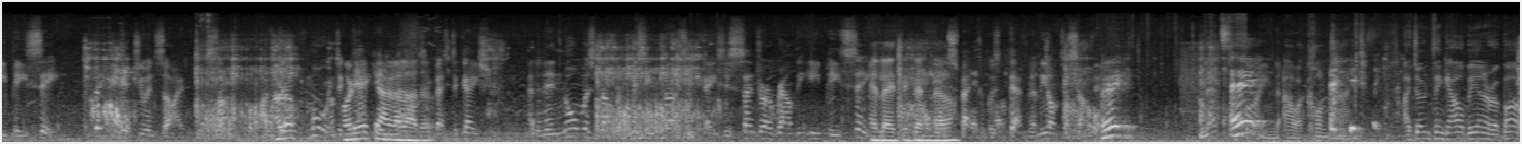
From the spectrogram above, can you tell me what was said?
EPC. They can get you inside. I've more into investigation and an enormous number of missing person cases centre around the EPC. The inspector was definitely onto something. Hey. Let's hey. find our contact. I don't think Albion are above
